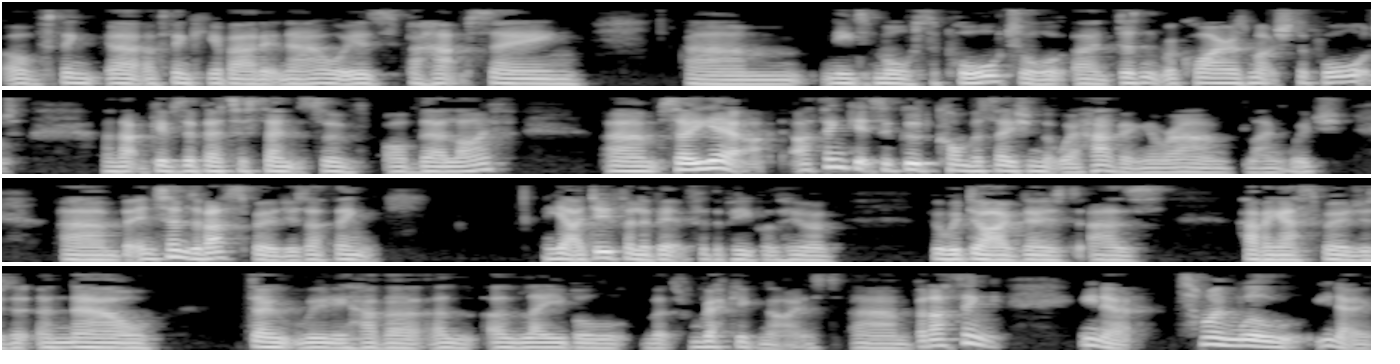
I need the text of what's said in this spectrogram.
of think uh, of thinking about it now is perhaps saying um, needs more support or uh, doesn't require as much support, and that gives a better sense of of their life. Um, so yeah, I think it's a good conversation that we're having around language. Um, but in terms of Asperger's, I think yeah, I do feel a bit for the people who have who were diagnosed as having Asperger's and now don't really have a, a, a label that's recognized. Um, but I think, you know, time will, you know,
